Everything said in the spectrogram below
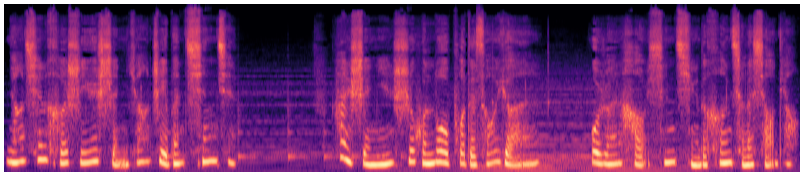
娘亲何时与沈央这般亲近？看沈宁失魂落魄的走远，顾然好心情的哼起了小调，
